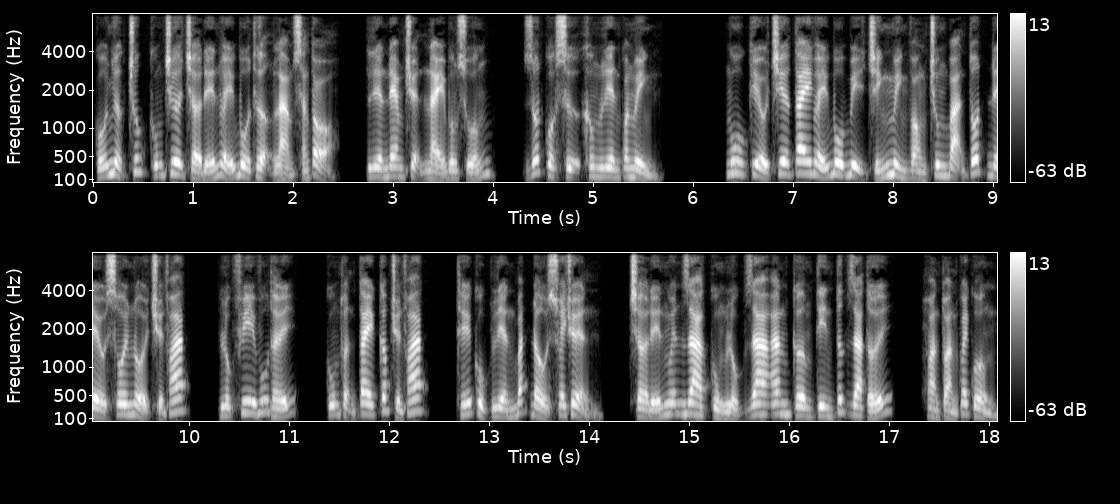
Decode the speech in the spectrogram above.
cố nhược trúc cũng chưa chờ đến ấy bộ thượng làm sáng tỏ, liền đem chuyện này buông xuống, rốt cuộc sự không liên quan mình. Ngu kiểu chia tay ấy bộ bị chính mình vòng chung bạn tốt đều sôi nổi chuyển phát, lục phi vũ thấy, cũng thuận tay cấp chuyển phát, thế cục liền bắt đầu xoay chuyển, chờ đến Nguyễn Gia cùng lục gia ăn cơm tin tức ra tới, hoàn toàn quay cuồng,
